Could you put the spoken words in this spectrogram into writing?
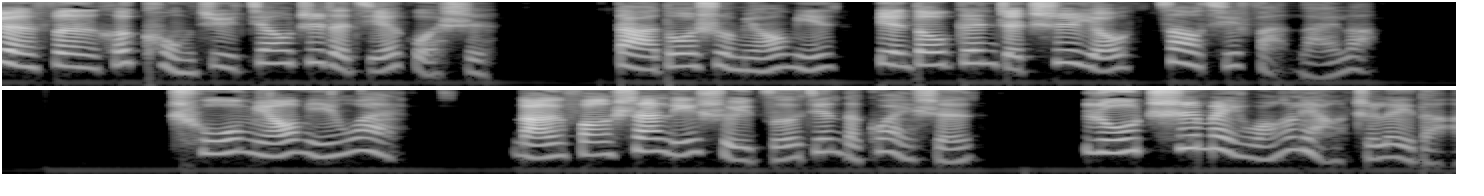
怨愤和恐惧交织的结果是，大多数苗民便都跟着蚩尤造起反来了。除苗民外，南方山林水泽间的怪神，如魑魅魍魉之类的，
